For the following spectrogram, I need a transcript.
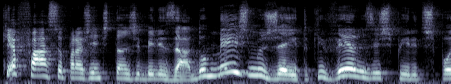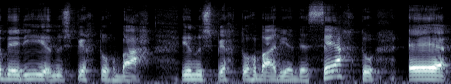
que é fácil para a gente tangibilizar. Do mesmo jeito que ver os espíritos poderia nos perturbar e nos perturbaria de certo, é,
